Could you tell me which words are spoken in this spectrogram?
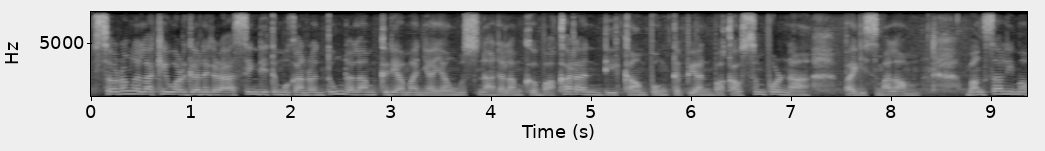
Seorang lelaki warga negara asing ditemukan rentung dalam kediamannya yang musnah dalam kebakaran di kampung tepian Bakau Sempurna pagi semalam. Bangsa 55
